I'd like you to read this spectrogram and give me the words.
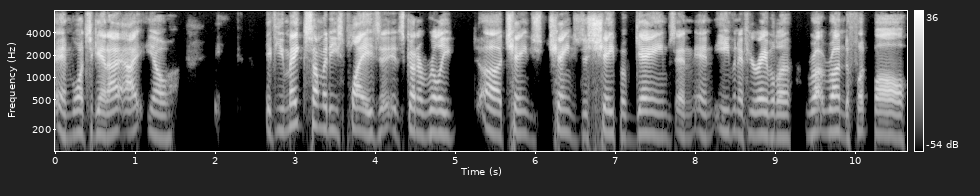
And once again, I, I you know, if you make some of these plays, it's going to really uh, change change the shape of games. And and even if you're able to r- run the football,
